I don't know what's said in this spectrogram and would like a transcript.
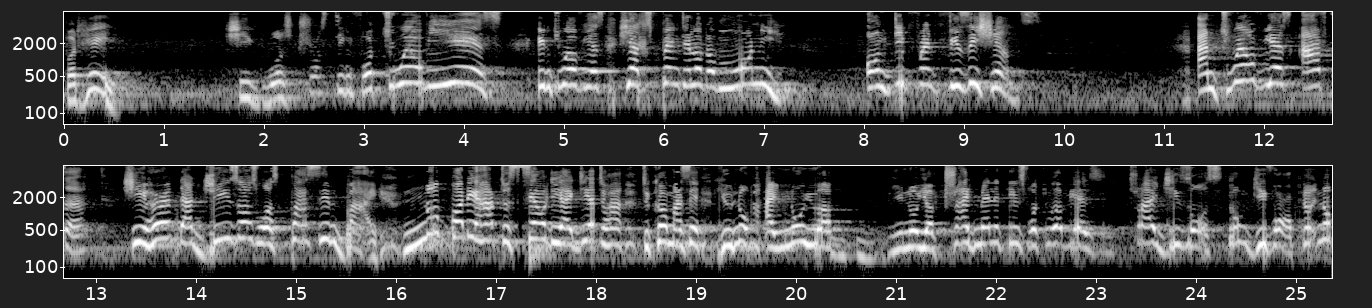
But hey, she was trusting for 12 years. In 12 years, she had spent a lot of money on different physicians. And 12 years after, she heard that Jesus was passing by. Nobody had to sell the idea to her to come and say, You know, I know you have you know, you have tried many things for 12 years. Try Jesus. Don't give up. No, no,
